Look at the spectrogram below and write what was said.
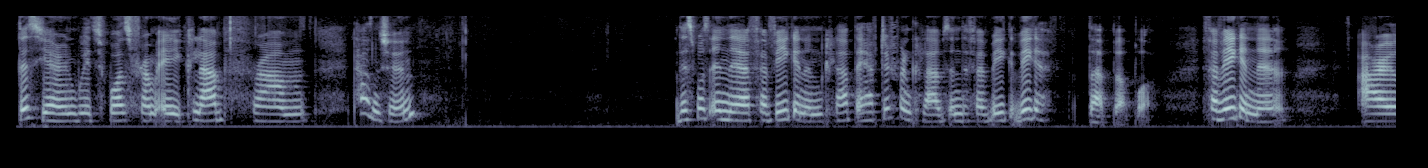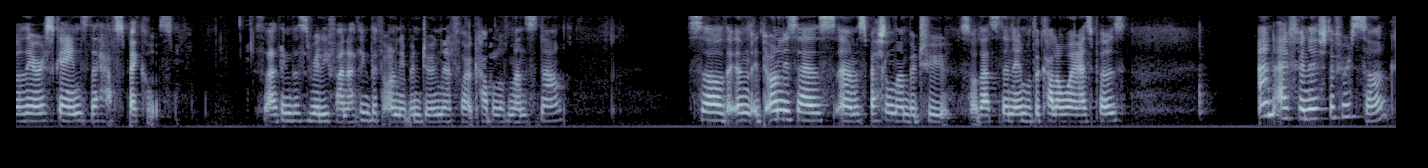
this yarn, which was from a club from Tausendschön this was in their Verwegenen club. They have different clubs in the Verwege, Verwegene are their skeins that have speckles. So I think this is really fun. I think they've only been doing that for a couple of months now. So the, um, it only says um, special number two. So that's the name of the colorway, I suppose. And I finished the first sock.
